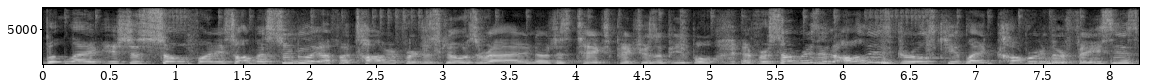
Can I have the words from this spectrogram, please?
But like, it's just so funny. So I'm assuming like a photographer just goes around, you know, just takes pictures of people. And for some reason, all these girls keep like covering their faces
